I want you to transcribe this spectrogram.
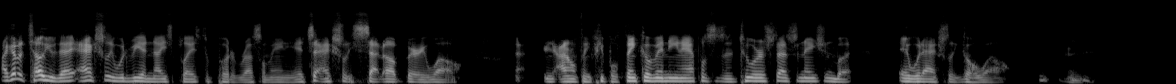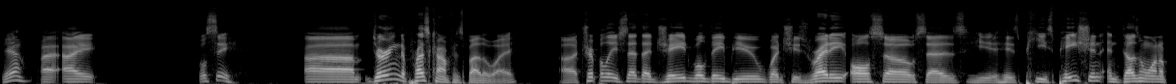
I got to tell you, that actually would be a nice place to put a WrestleMania. It's actually set up very well. Uh, I don't think people think of Indianapolis as a tourist destination, but it would actually go well. Yeah, I, I we'll see. Um, during the press conference, by the way, uh, Triple H said that Jade will debut when she's ready. Also says he his he's patient and doesn't want to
